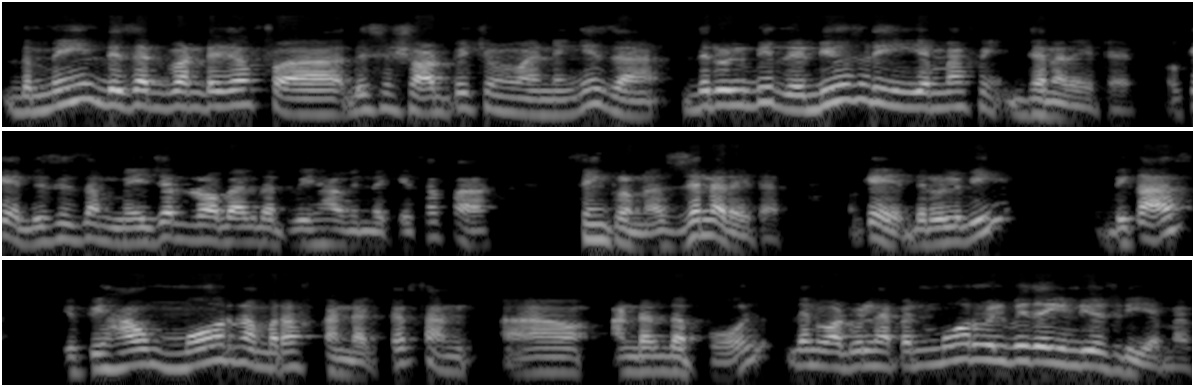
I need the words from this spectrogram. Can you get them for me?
the main disadvantage of uh, this short pitch winding is uh, there will be reduced emf generated. Okay. This is the major drawback that we have in the case of a synchronous generator. Okay there will be because if we have more number of conductors and uh, under the pole then what will happen? More will be the induced emf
